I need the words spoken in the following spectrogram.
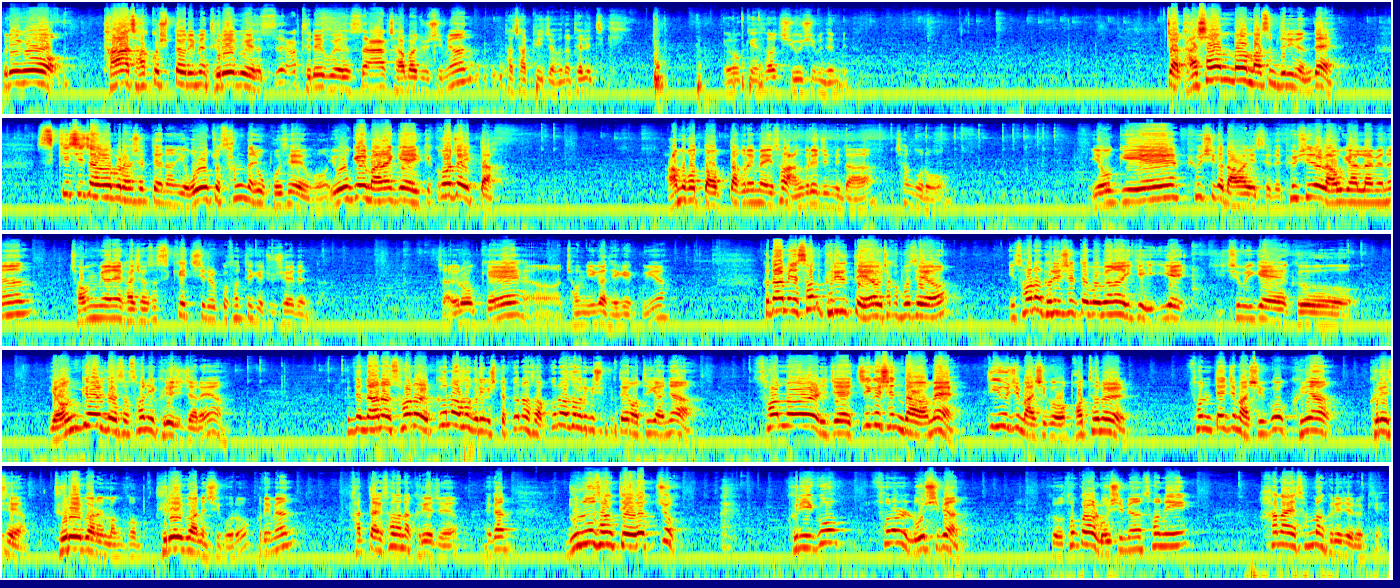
그리고 다 잡고 싶다 그러면 드래그해서 싹 드래그해서 싹 잡아주시면 다 잡히죠. 그 다음 델리트 키. 이렇게 해서 지우시면 됩니다. 자, 다시 한번 말씀드리는데 스케치 작업을 하실 때는 이 오른쪽 상단 요거 보세요. 요거. 요게 만약에 이렇게 꺼져 있다. 아무것도 없다 그러면 선안 그려집니다. 참고로. 여기에 표시가 나와 있어야 돼. 표시를 나오게 하려면은 정면에 가셔서 스케치를 꼭 선택해 주셔야 된다. 자, 이렇게 어, 정리가 되겠고요. 그 다음에 선 그릴 때요. 잠깐 보세요. 이 선을 그리실 때 보면은 이게 이게 지금 이게 그 연결돼서 선이 그려지잖아요. 근데 나는 선을 끊어서 그리고 싶다. 끊어서 끊어서 그리고 싶을 때는 어떻게 하냐? 선을 이제 찍으신 다음에 띄우지 마시고 버튼을 손 떼지 마시고 그냥 그리세요. 드래그 하는 방법, 드래그 하는 식으로. 그러면 간단하게 선 하나 그려져요. 그러니까 누른 상태에서 쭉 그리고 손을 놓으시면 그 손가락을 놓으시면 선이 하나의 선만 그려져요. 이렇게.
